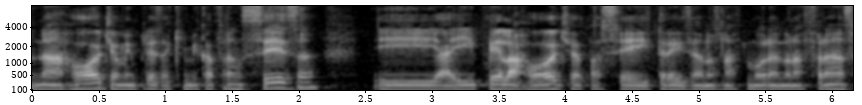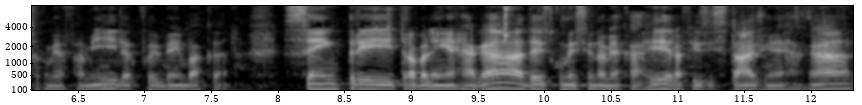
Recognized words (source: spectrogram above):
na Rod, é uma empresa química francesa, e aí, pela Rodia, passei três anos na, morando na França com minha família, foi bem bacana. Sempre trabalhei em RH, desde o começo da minha carreira, fiz estágio em RH.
